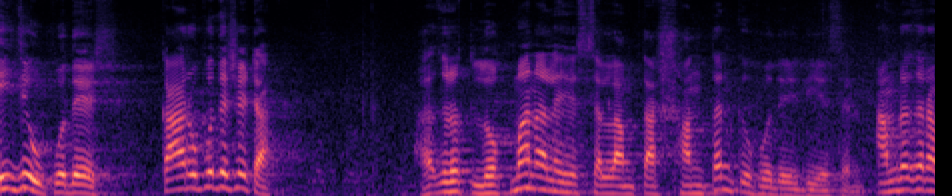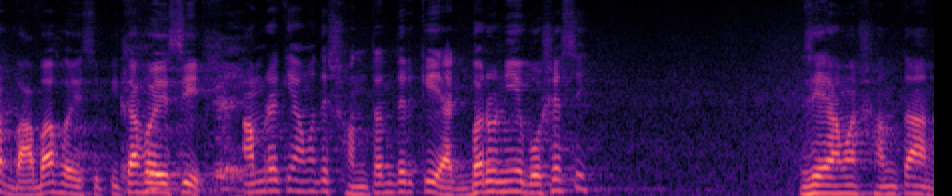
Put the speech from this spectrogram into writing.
এই যে উপদেশ, কার উপদেশ এটা? হজরত লোকমান আলহিসাল্লাম তার সন্তানকে উপদেশ দিয়েছেন। আমরা যারা বাবা হয়েছি, পিতা হয়েছি, আমরা কি আমাদের সন্তানদেরকে একবারও নিয়ে বসেছি? যে আমার সন্তান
